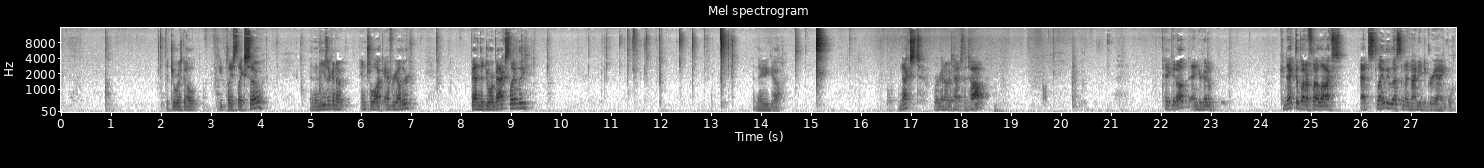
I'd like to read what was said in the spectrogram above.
The door is going to be placed like so. And then these are going to interlock every other. Bend the door back slightly. And there you go. Next, we're going to attach the top. Pick it up and you're going to connect the butterfly locks at slightly less than a 90 degree angle.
